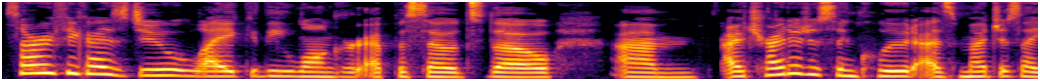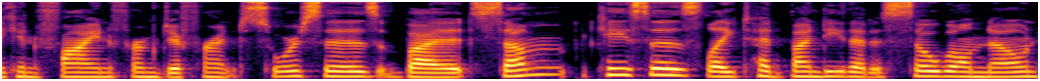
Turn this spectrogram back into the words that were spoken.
Sorry if you guys do like the longer episodes, though. Um, I try to just include as much as I can find from different sources, but some cases, like Ted Bundy, that is so well known,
